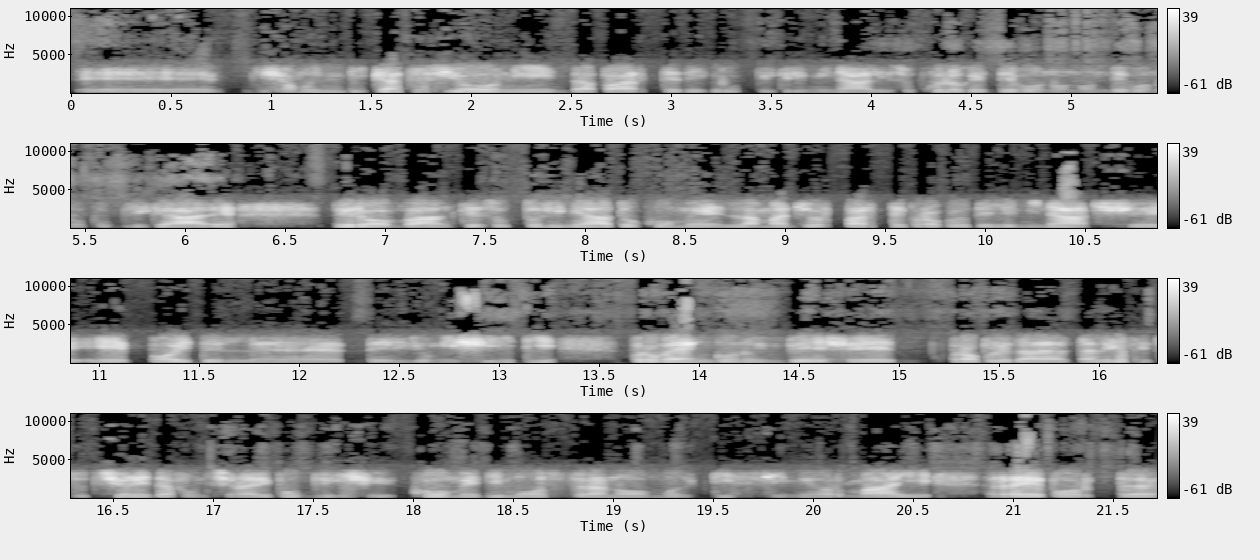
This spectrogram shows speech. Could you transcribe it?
eh, diciamo, indicazioni da parte dei gruppi criminali su quello che devono o non devono pubblicare, però va anche sottolineato come la maggior parte proprio delle minacce e poi del, degli omicidi provengono invece proprio da, dalle istituzioni e da funzionari pubblici, come dimostrano moltissimi ormai report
